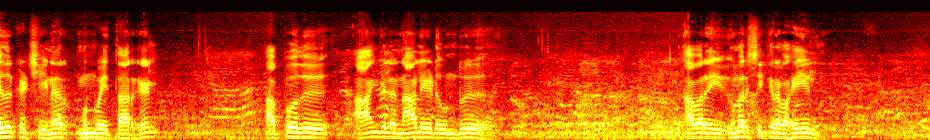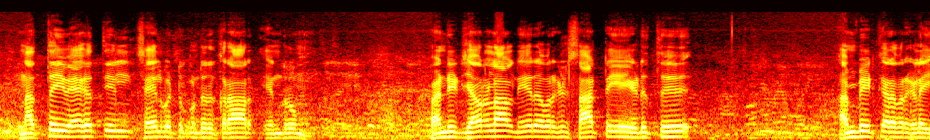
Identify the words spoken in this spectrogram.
எதிர்க்கட்சியினர் முன்வைத்தார்கள். அப்போது ஆங்கில நாளேடு ஒன்று அவரை விமர்சிக்கிற வகையில் நத்தை வேகத்தில் செயல்பட்டு கொண்டிருக்கிறார் என்றும் பண்டிட் ஜவஹர்லால் நேரு அவர்கள் சாட்டையை எடுத்து அம்பேத்கர் அவர்களை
